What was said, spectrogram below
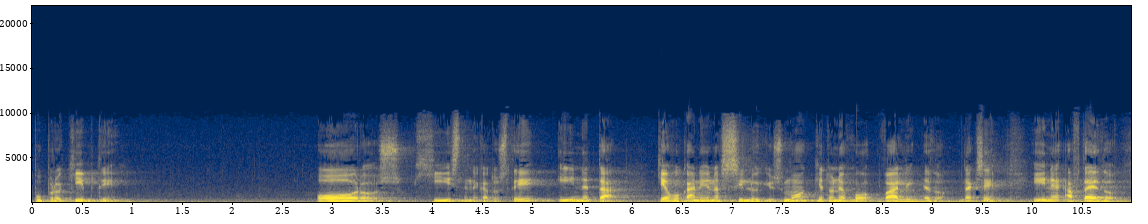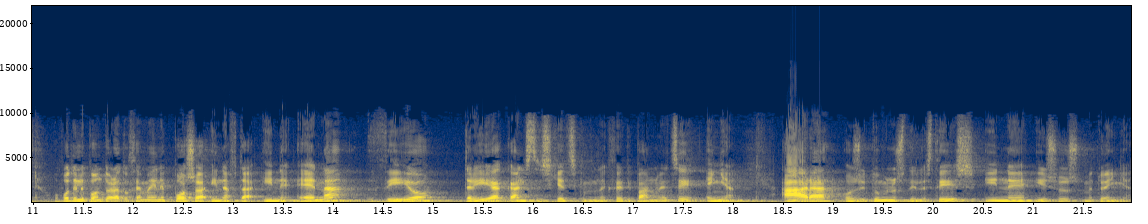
που προκύπτει ο όρος χ στην εκατοστή είναι τα. Και έχω κάνει ένα συλλογισμό και τον έχω βάλει εδώ. Εντάξει, είναι αυτά εδώ. Οπότε λοιπόν τώρα το θέμα είναι πόσα είναι αυτά. Είναι 1, 2, 3, κάνεις τη σχέση και με τον εκθέτη πάνω, έτσι, 9. Άρα ο ζητούμενος συντελεστής είναι ίσως με το 9.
